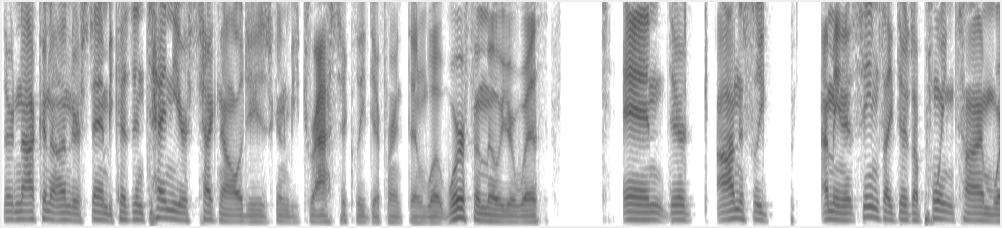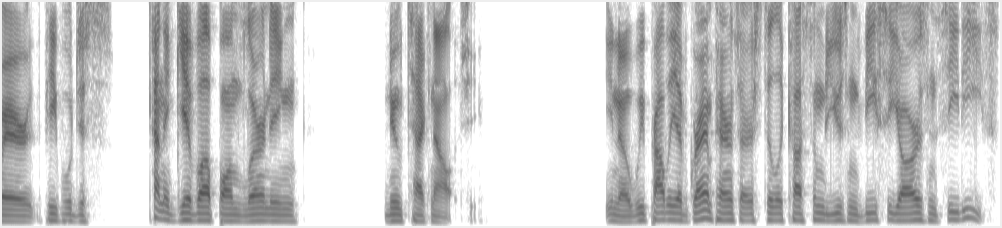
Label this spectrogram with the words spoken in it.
they're not going to understand because in 10 years technology is going to be drastically different than what we're familiar with. And they're honestly I mean, it seems like there's a point in time where people just kind of give up on learning new technology. You know, we probably have grandparents that are still accustomed to using VCRs and CDs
